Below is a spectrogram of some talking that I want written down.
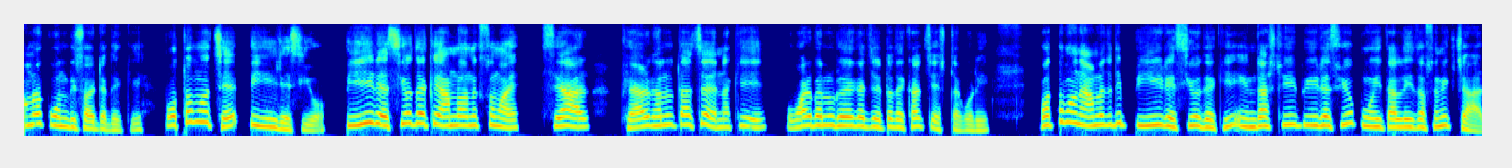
আমরা কোন বিষয়টা দেখি? প্রথম হচ্ছে পিই রেশিও পিই রেশিও দেখে আমরা অনেক সময় শেয়ার ফেয়ার ভ্যালুতে আছে নাকি ওভার ভ্যালু রয়ে গেছে এটা দেখার চেষ্টা করি। বর্তমানে আমরা যদি পিই রেশিও দেখি ইন্ডাস্ট্রি পিই রেশিও পঁয়তাল্লিশ দশমিক চার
